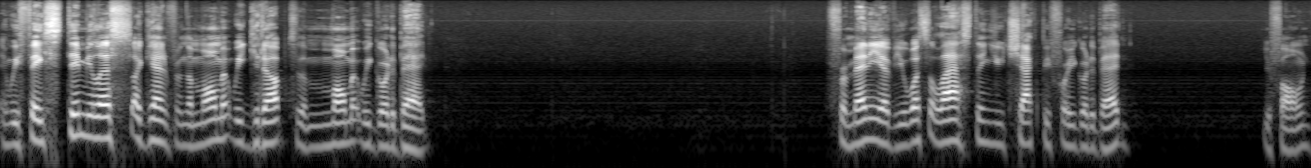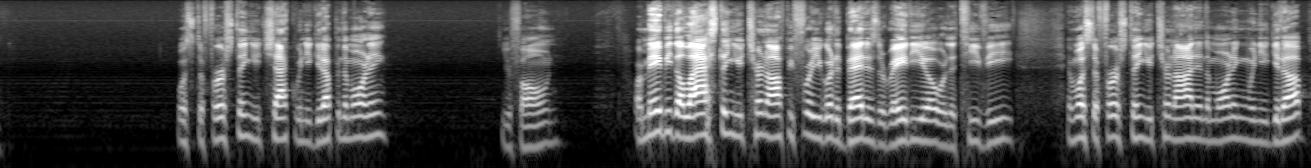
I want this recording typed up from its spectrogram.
And we face stimulus again from the moment we get up to the moment we go to bed. For many of you, what's the last thing you check before you go to bed? Your phone. What's the first thing you check when you get up in the morning? Your phone. Or maybe the last thing you turn off before you go to bed is the radio or the TV. And what's the first thing you turn on in the morning when you get up?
